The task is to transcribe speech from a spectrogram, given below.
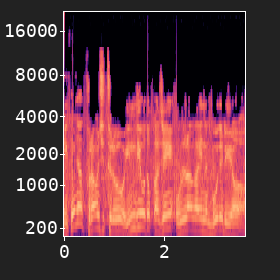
이 꼬냑 브라운 시트로 인디오도까지 올라가 있는 모델이요.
